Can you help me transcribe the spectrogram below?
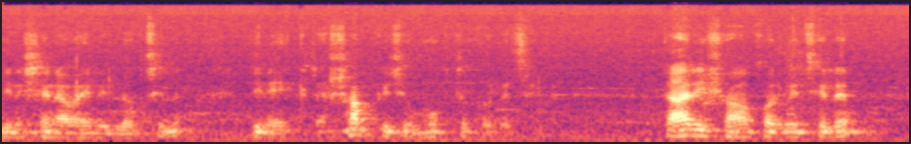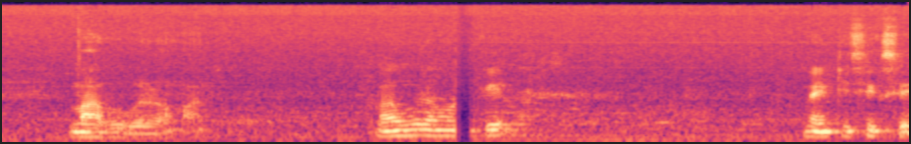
যিনি সেনাবাহিনীর লোক ছিলেন তিনি একটা সব কিছু মুক্ত করেছিলেন। তারই সহকর্মী ছিলেন মাহবুবুর রহমান। মাহবুবুর রহমানকে নাইনটি সিক্সে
